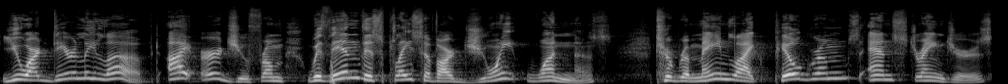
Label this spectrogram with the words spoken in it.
You are dearly loved. I urge you from within this place of our joint oneness to remain like pilgrims and strangers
